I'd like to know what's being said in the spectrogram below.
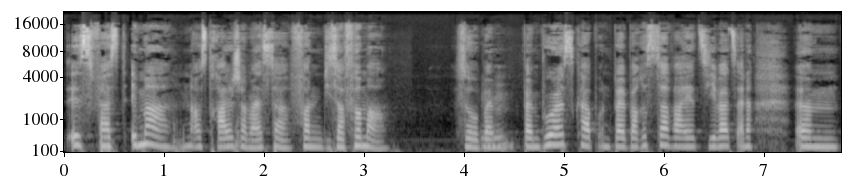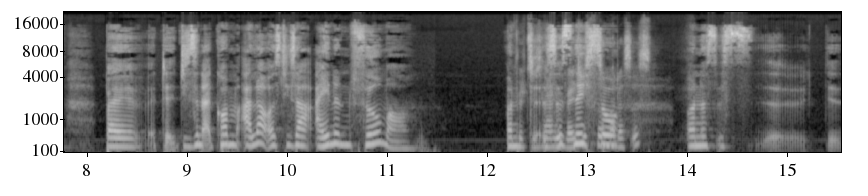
ist fast immer ein australischer Meister von dieser Firma. So mhm. beim beim Brewers Cup und bei Barista war jetzt jeweils einer. Ähm, bei die sind kommen alle aus dieser einen Firma. Und es ist nicht Firma so. Ist? Und es ist äh,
